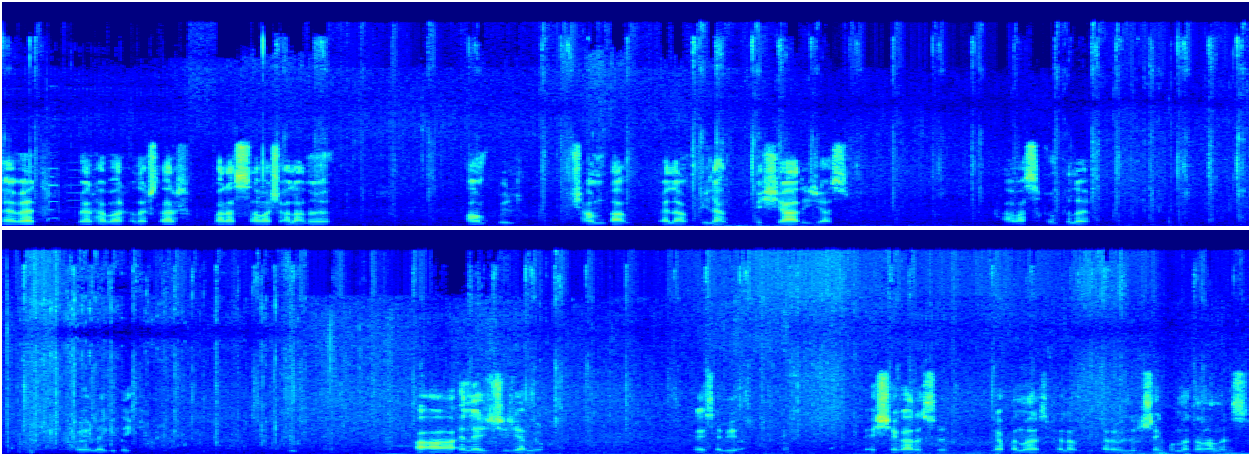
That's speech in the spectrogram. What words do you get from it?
Evet, merhaba arkadaşlar. Baras Savaş Alanı, ampul, şamdan falan filan eşya arayacağız. Hava sıkıntılı. Böyle gidelim. Aa, enerji içeceğim yok. Neyse bir eşek arısı, yapan arısı falan bir tane öldürürsek bunlardan alırız.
